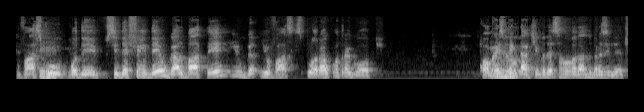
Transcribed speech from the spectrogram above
O Vasco Sim. poder se defender, o Galo bater e o, e o Vasco explorar o contragolpe. Qual é a expectativa eu... dessa rodada do brasileiro?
